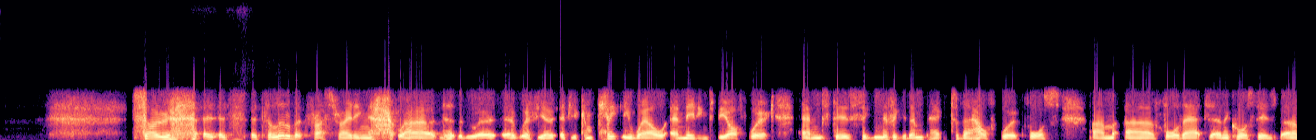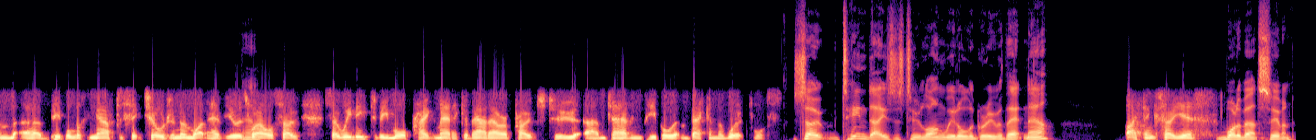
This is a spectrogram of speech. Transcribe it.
So it's it's a little bit frustrating uh, if you if you're completely well and needing to be off work, and there's significant impact to the health workforce um, uh, for that, and of course there's um, uh, people looking after sick children and what have you as yeah. well. So so we need to be more pragmatic about our approach to um, to having people back in the workforce. So ten days is too long. We'd all agree with that now. I think so. Yes. What about seven?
